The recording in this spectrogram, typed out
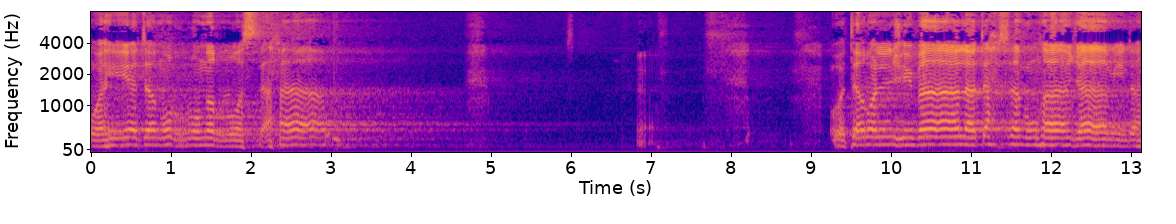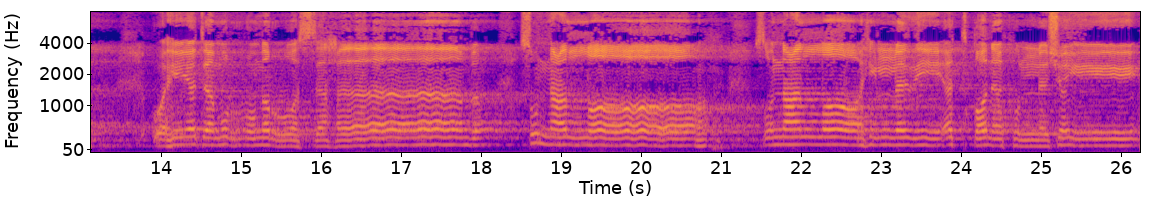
وهي تمر مر السحاب. وترى الجبال تحسبها جامدة وهي تمر مر السحاب. صنع الله صنع الله الذي أتقن كل شيء.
